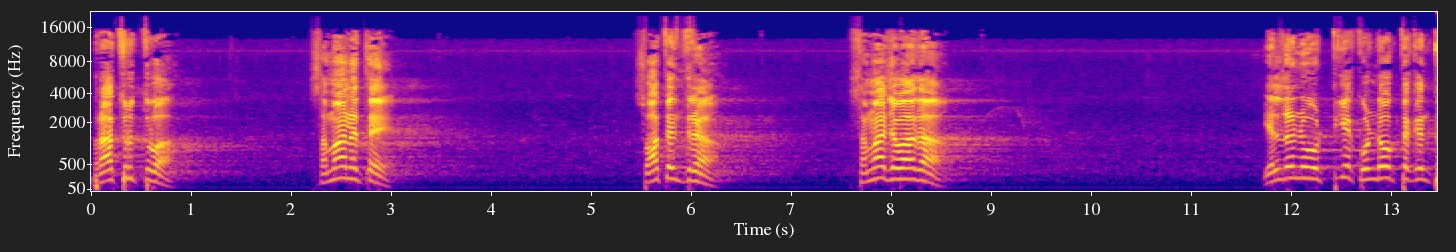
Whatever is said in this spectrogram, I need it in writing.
ಭ್ರಾತೃತ್ವ, ಸಮಾನತೆ, ಸ್ವಾತಂತ್ರ್ಯ ಸಮಾಜವಾದ ಎಲ್ಲರನ್ನೂ ಒಟ್ಟಿಗೆ ಕೊಂಡೋಗ್ತಕ್ಕಂಥ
